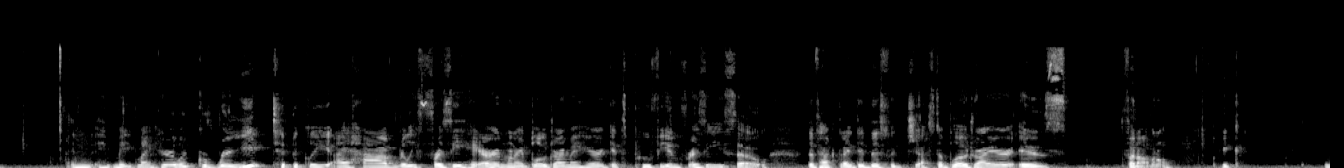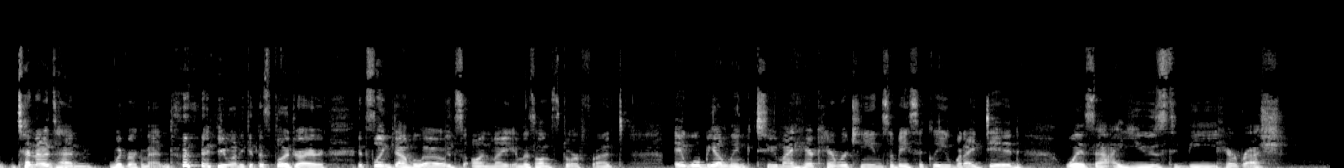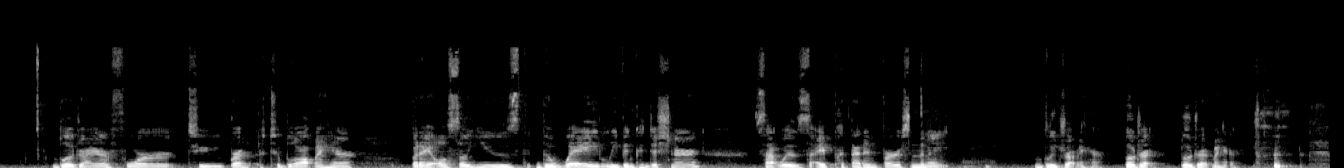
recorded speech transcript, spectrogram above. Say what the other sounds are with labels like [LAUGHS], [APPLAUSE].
and it made my hair look great. Typically, I have really frizzy hair, and when I blow dry my hair, it gets poofy and frizzy. So the fact that I did this with just a blow dryer is phenomenal. Like 10 out of 10 would recommend. [LAUGHS] if you want to get this blow dryer, it's linked down below. It's on my Amazon storefront. It will be a link to my hair care routine. So basically what I did was that I used the hairbrush blow dryer for to brush to blow out my hair but I also used the Ouai leave-in conditioner. So that was, I put that in first and then I blew dry my hair, blow dry, blow dried my hair. [LAUGHS] but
